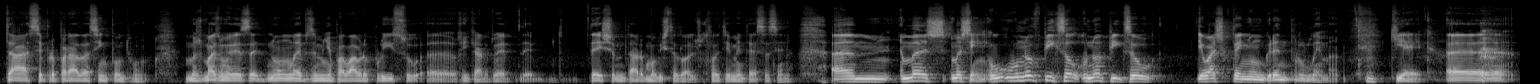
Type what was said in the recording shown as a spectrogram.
está a ser preparada a 5.1. Mas mais uma vez, não leves a minha palavra por isso, uh, Ricardo, é, é, deixa-me dar uma vista de olhos relativamente a essa cena. Um, mas, mas sim, o, o, novo Pixel, o novo Pixel, eu acho que tem um grande problema, que é. Uh,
